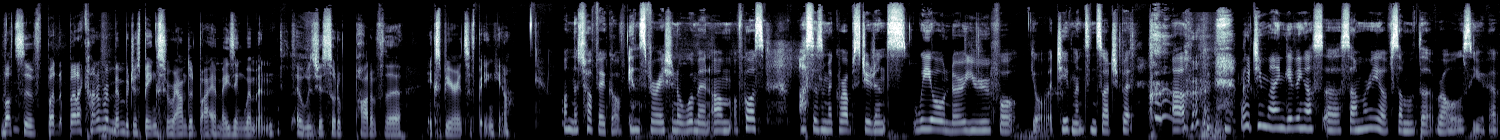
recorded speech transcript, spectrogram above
lots of, but but I kind of remember just being surrounded by amazing women. It was just sort of part of the experience of being here on the topic of inspirational women, um, of course, us as Macrob students, we all know you for your achievements and such, but uh, would you mind giving us a summary of some of the roles you have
